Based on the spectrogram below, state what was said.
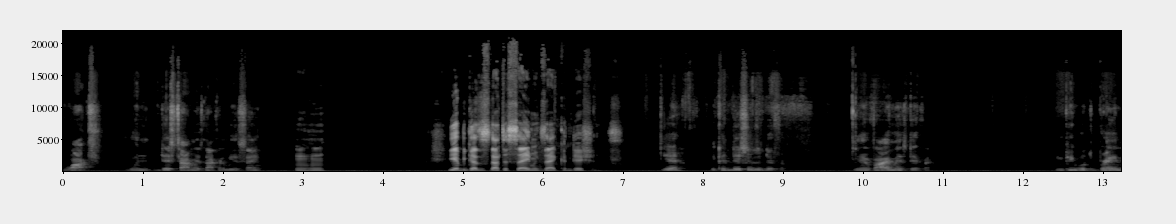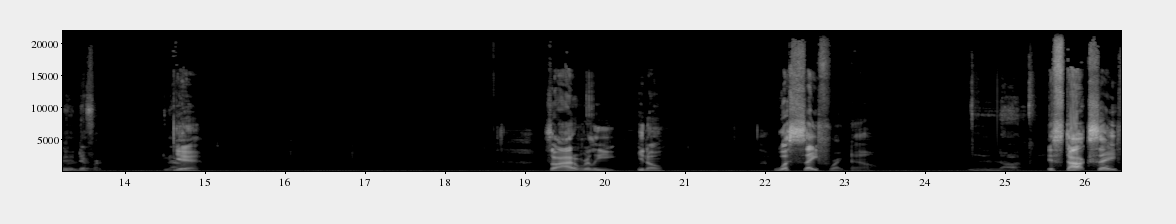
watch when this time it's not gonna be the same. hmm Yeah, because it's not the same exact conditions. Yeah, the conditions are different. The environment's different. And people's brains are different. now. Yeah. So I don't really, you know, what's safe right now? No. Is stock safe?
